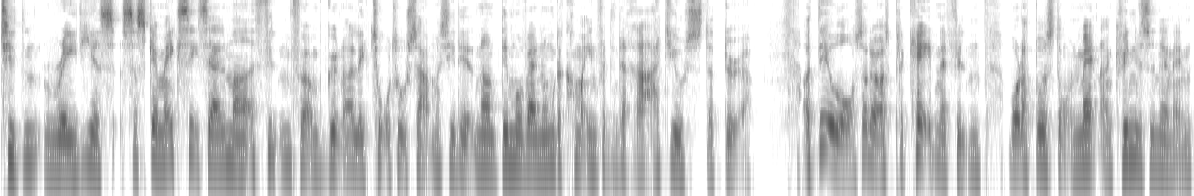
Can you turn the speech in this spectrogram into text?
titlen Radius, så skal man ikke se særlig meget af filmen, før man begynder at lægge to og to sammen og sige, det, Nå, det må være nogen, der kommer ind for den der radius, der dør. Og derudover, så er der også plakaten af filmen, hvor der både står en mand og en kvinde ved siden af hinanden,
